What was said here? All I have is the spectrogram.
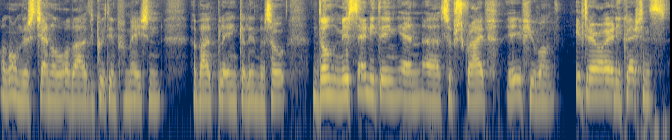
on, this channel about good information about playing kalimba. So don't miss anything and uh, subscribe if you want. If there are any questions,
